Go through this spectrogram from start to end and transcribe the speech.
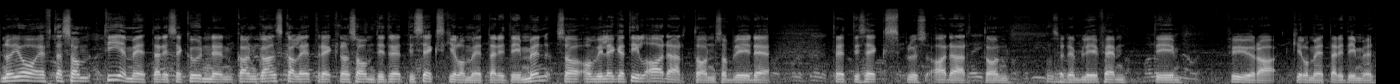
No jo, eftersom 10 meter i sekunden kan ganska lätt räknas om till 36 kilometer i timmen, så om vi lägger till 18 så blir det 36 plus 18, så det blir 54 kilometer i timmen.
